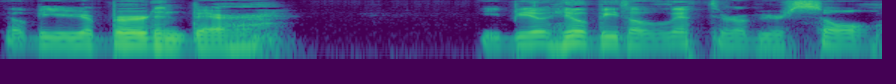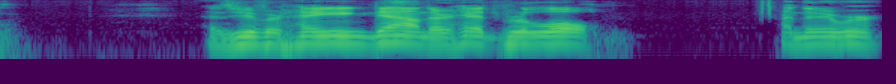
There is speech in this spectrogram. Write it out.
He'll be your burden bearer. He'll be the lifter of your soul as you were hanging down, their heads were low, and they were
